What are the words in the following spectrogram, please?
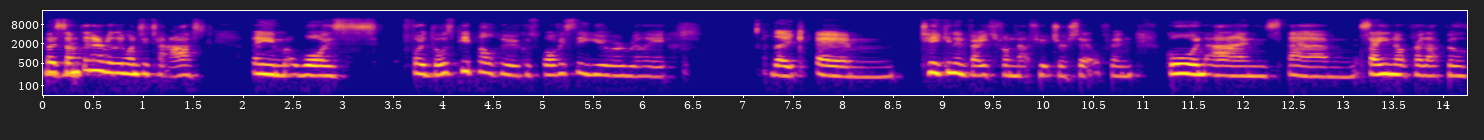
But mm-hmm. something I really wanted to ask um, was for those people who, because obviously you were really like um taking advice from that future self and going and um, signing up for that full,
